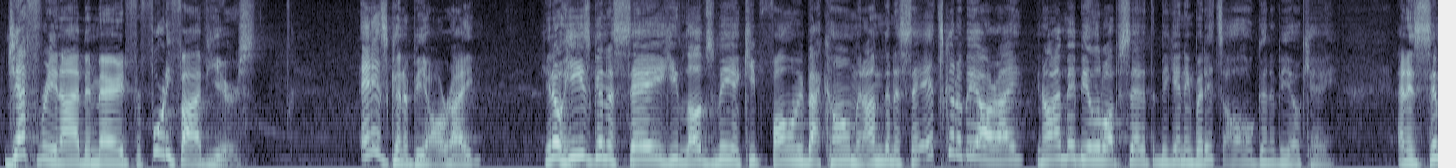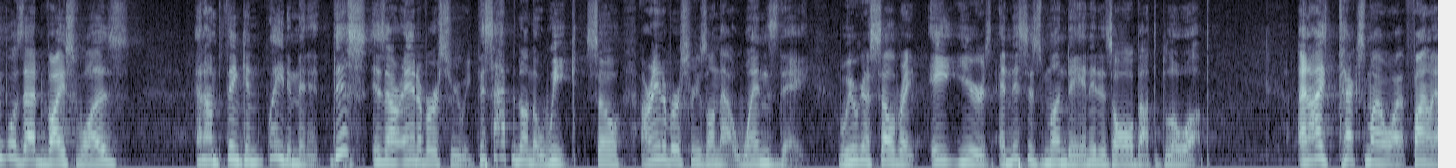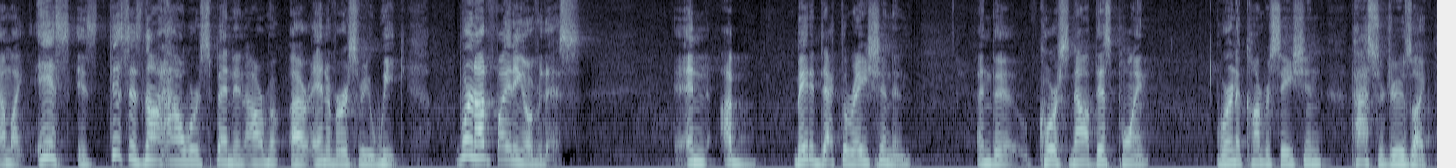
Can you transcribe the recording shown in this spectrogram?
Jeffrey and I have been married for 45 years, and it's gonna be all right you know, he's going to say he loves me and keep following me back home, and I'm going to say, it's going to be all right. You know, I may be a little upset at the beginning, but it's all going to be okay. And as simple as that advice was, and I'm thinking, wait a minute, this is our anniversary week. This happened on the week. So our anniversary is on that Wednesday. We were going to celebrate eight years, and this is Monday, and it is all about to blow up. And I text my wife finally, I'm like, this is, this is not how we're spending our, our anniversary week. We're not fighting over this and I made a declaration, and and the, of course now at this point we're in a conversation. Pastor Drew's like,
